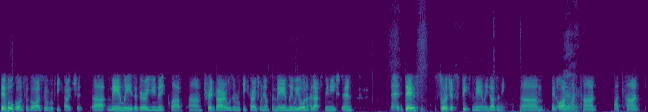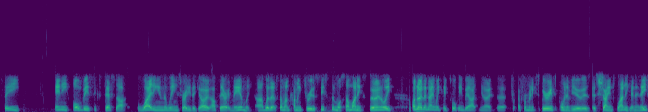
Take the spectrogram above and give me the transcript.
They've all gone for guys who are rookie coaches. Uh, Manly is a very unique club. Um, Trent Barrett was a rookie coach when he went up to Manly. We all know how that's finished. And Des sort of just fits Manly, doesn't he? Um, and I, yeah. I can't, I can't see any obvious successor waiting in the wings, ready to go up there at Manly. Uh, whether it's someone coming through the system or someone externally. I know the name we keep talking about, you know, uh, from an experience point of view, is, is, Shane Flanagan, and he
